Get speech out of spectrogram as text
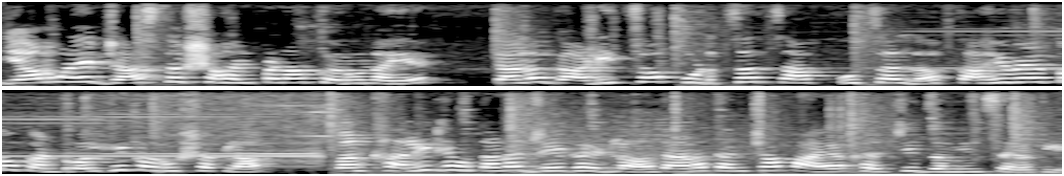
यामुळे जास्त शहाणपणा करू नये. त्यानं गाडीचं पुढचं चाक उचललं. काही वेळ तो कंट्रोलही करू शकला. पण खाली ठेवताना जे घडलं त्यानं त्यांच्या पायाखालची जमीन सरकली.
